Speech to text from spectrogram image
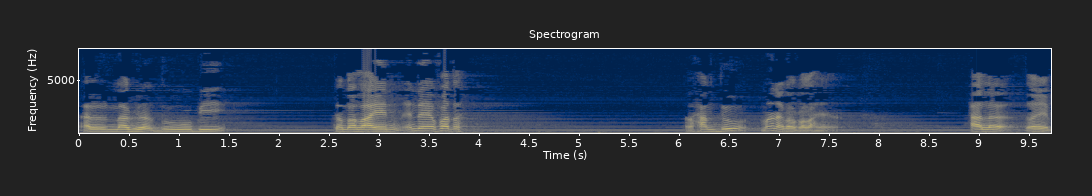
Al-maghdubi. Contoh lain. Anda ya fatah Alhamdulillah mana kalau kalahnya, al taib,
